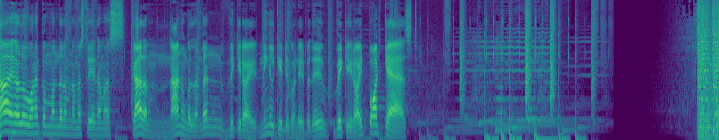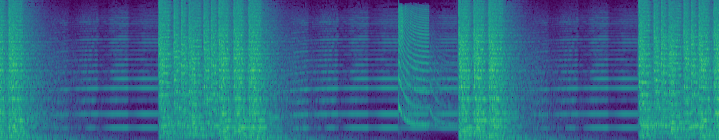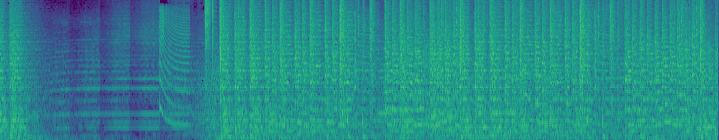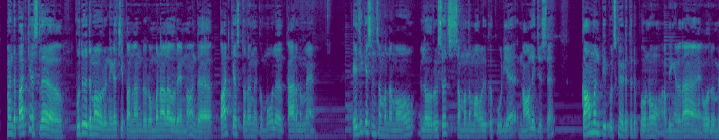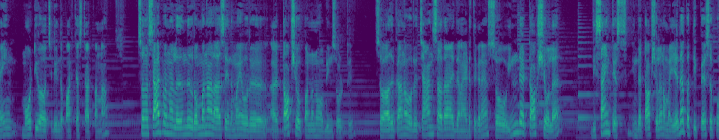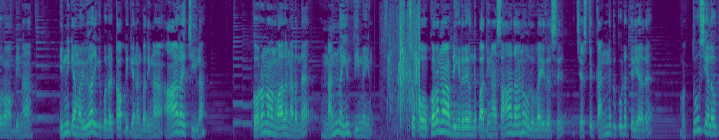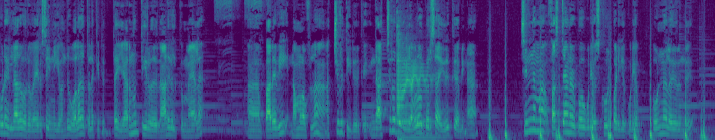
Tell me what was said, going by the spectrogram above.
Hi hello வணக்கம் வந்தனம் நமஸ்தே நமஸ்காரம். நான் உங்கள் நண்பன் விக்கிராய்ட். நீங்கள் கேட்டுக்கொண்டிருப்பது விக்கிராய்ட் பாட்காஸ்ட் பாட்காஸ்ட்ல புது விதமா ஒரு நிகழ்ச்சி பண்ணலான்ற ரொம்ப நாளா ஒரு எண்ணம். இந்த பாட்காஸ்ட் தொடங்கினதுக்கு மூல காரணமே எஜுகேஷன் சம்பந்தமாகவும் இல்லை ஒரு ரிசர்ச் சம்பந்தமாகவும் இருக்கக்கூடிய நாலேஜஸை காமன் பீப்புள்ஸ்க்கும் எடுத்துட்டு போகணும் அப்படிங்கறதான் ஒரு மெயின் மோட்டிவா வச்சுட்டு இந்த பாட்காஸ்ட் ஸ்டார்ட் பண்ணா ஸோ ஸ்டார்ட் பண்ணதுலேருந்து ரொம்ப நாள் ஆசை இந்த மாதிரி ஒரு டாக் ஷோ பண்ணணும் அப்படின்னு சொல்லிட்டு. ஸோ அதுக்கான ஒரு சான்ஸாக தான் இதை நான் எடுத்துக்கிறேன். ஸோ இந்த டாக் ஷோவில் தி சயின்டிஸ்ட் இந்த டாக் ஷோவில் நம்ம எதை பற்றி பேச போகிறோம் அப்படின்னா இன்னைக்கு நம்ம விவாதிக்க போகிற டாபிக் என்னன்னு பார்த்தீங்கன்னா ஆராய்ச்சியில் கொரோனாவால் நடந்த நன்மையும் தீமையும். ஸோ இப்போ கொரோனா அப்படிங்கிறதே வந்து பார்த்தீங்கன்னா சாதாரண ஒரு வைரஸ் ஜஸ்ட் கண்ணுக்கு கூட தெரியாத தூசி அளவு கூட இல்லாத ஒரு வைரஸ் இன்னைக்கு வந்து உலகத்துல கிட்டத்தட்ட இரநூத்தி இருபது நாடுகளுக்கு மேல பரவி நம்மளை ஃபுல்லா அச்சுறுத்திட்டு இருக்கு. இந்த அச்சுறுத்தல் எவ்வளவு பெருசா இருக்கு அப்படின்னா சின்னமா ஃபர்ஸ்ட் ஸ்டாண்டர்ட் போகக்கூடிய ஸ்கூல் படிக்கக்கூடிய பொண்ணுல இருந்து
